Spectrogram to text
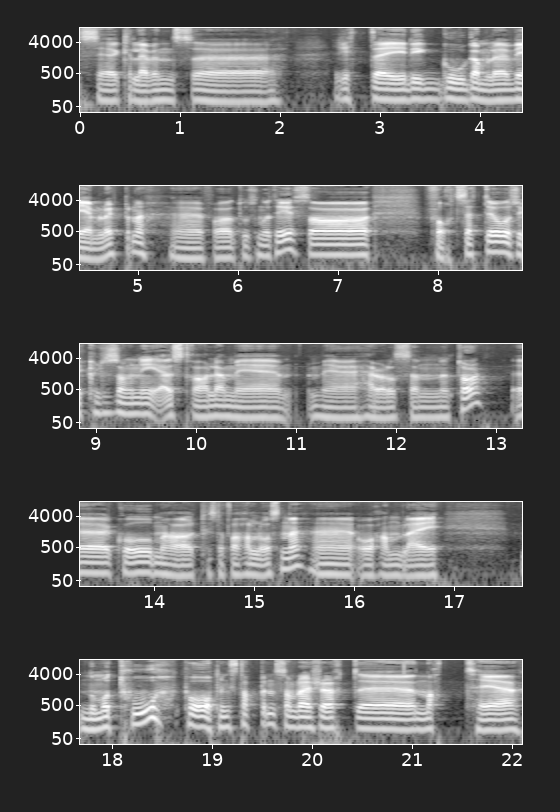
se Clevens uh, rittet i de gode gamle VM-løypene uh, fra 2010, så fortsetter jo sykkelsesongen i Australia med, med Haraldson Tour, eh, hvor vi har Kristoffer Hallåsen med, eh, og han ble nummer to på åpningstappen, som ble kjørt eh, natt til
